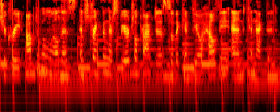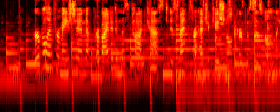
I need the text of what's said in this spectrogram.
to create optimal wellness and strengthen their spiritual practice so they can feel healthy and connected. Herbal information provided in this podcast is meant for educational purposes only.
